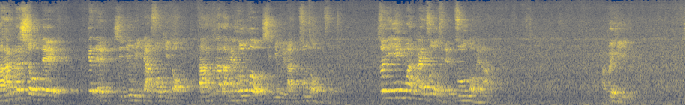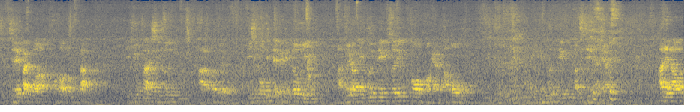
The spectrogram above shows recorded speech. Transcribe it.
人甲上帝结连是因为耶稣基督，人甲人的和好是因为人主动去做。所以永远爱做一个主动的人。啊，过去一礼拜我好好听讲，伊休假时阵啊，嗰个伊是无去特别去叨位，啊，主要去垦丁，所以看看起来较乌。啊，然后我就就无，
